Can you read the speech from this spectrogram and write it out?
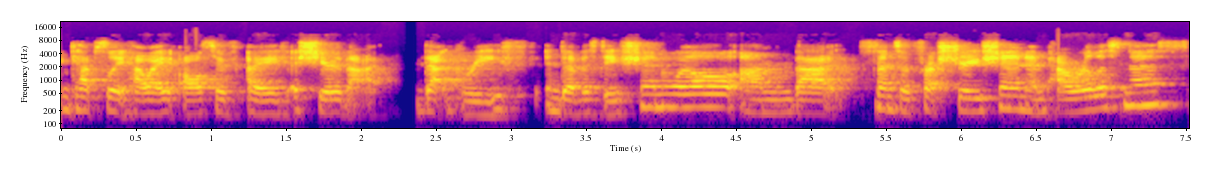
encapsulate how I also I share that that grief and devastation will um, that sense of frustration and powerlessness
